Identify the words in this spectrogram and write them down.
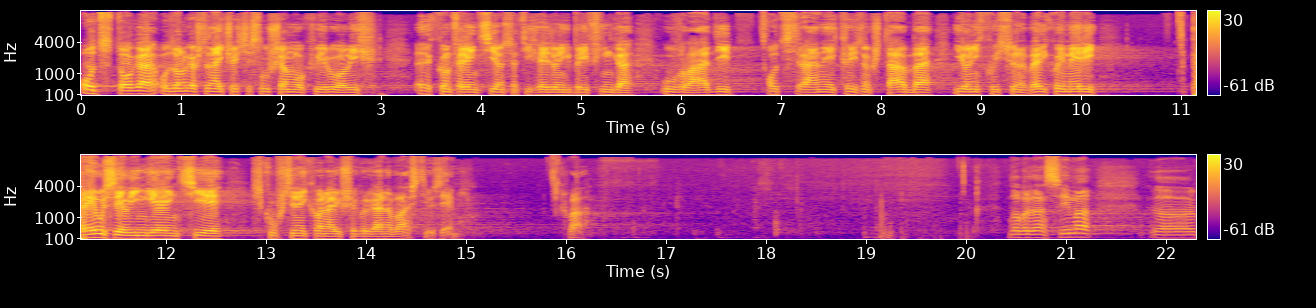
od toga, od onoga što najčešće slušamo u okviru ovih e, konferencija, odnosno tih redovnih briefinga u vladi od strane kriznog štaba i onih koji su na velikoj meri preuzeli ingerencije Skupštine kao najvišeg organa vlasti u zemlji. Hvala. Dobar dan svima. E,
